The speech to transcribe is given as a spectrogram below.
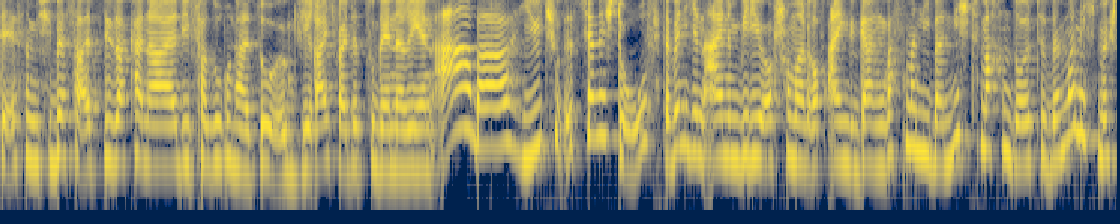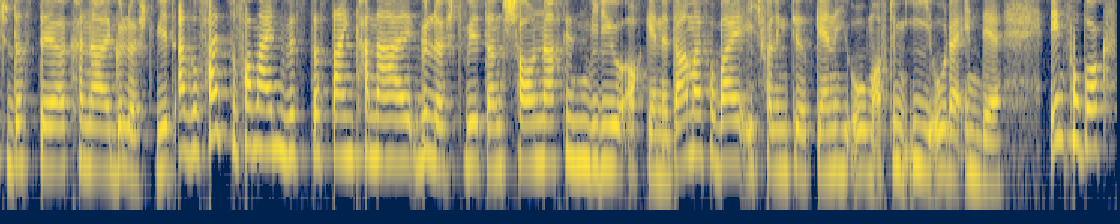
der ist nämlich besser als dieser Kanal. Die versuchen halt so irgendwie Reichweite zu generieren. Aber YouTube ist ja nicht doof. Da bin ich in einem Video auch schon mal drauf eingegangen, was man lieber nicht machen sollte, wenn man nicht möchte, dass der Kanal gelöscht wird. Also falls du vermeiden willst, dass dein Kanal gelöscht wird, dann schau nach diesem Video auch gerne da mal vorbei. Ich verlinke dir das gerne hier oben auf dem i oder in der Infobox.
